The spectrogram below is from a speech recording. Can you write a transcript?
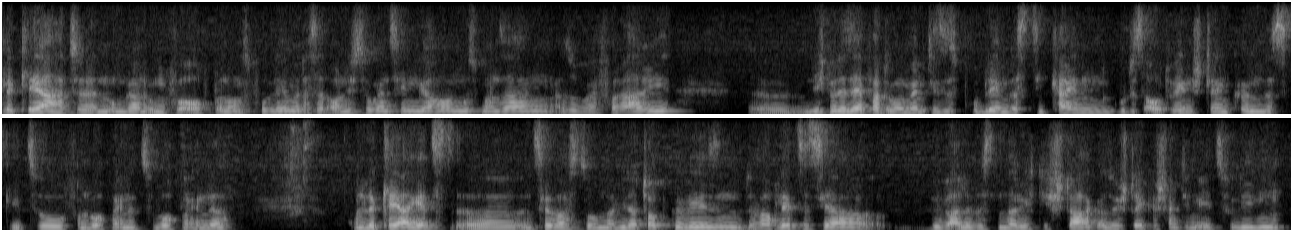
Leclerc hatte in Ungarn irgendwo auch Balanceprobleme. Das hat auch nicht so ganz hingehauen, muss man sagen. Also bei Ferrari, nicht nur der Sepp hat im Moment dieses Problem, dass die kein gutes Auto hinstellen können. Das geht so von Wochenende zu Wochenende. Und Leclerc jetzt äh, in Silverstone mal wieder top gewesen. Der war auch letztes Jahr wie wir alle wissen, da richtig stark. Also die Strecke scheint ihm eh zu liegen.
